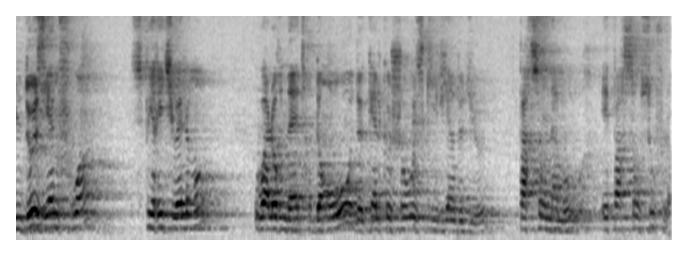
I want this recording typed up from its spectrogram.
une deuxième fois spirituellement, ou alors naître d'en haut de quelque chose qui vient de Dieu, par son amour et par son souffle.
